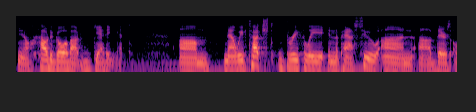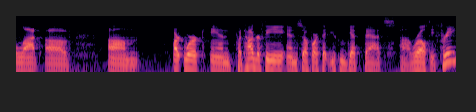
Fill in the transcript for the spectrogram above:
you know how to go about getting it. Um, now we've touched briefly in the past too on uh, there's a lot of um, artwork and photography and so forth that you can get that's uh, royalty free.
